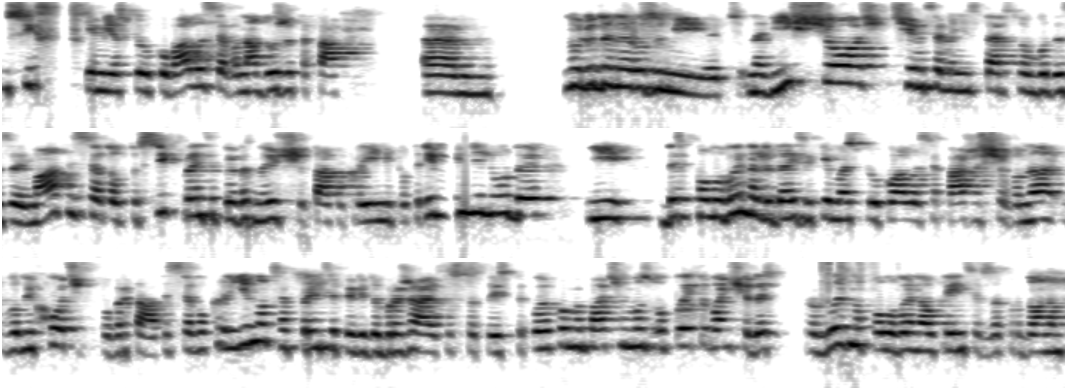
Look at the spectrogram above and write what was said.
усіх з ким я спілкувалася, вона дуже така. Ем, Ну, люди не розуміють навіщо чим це міністерство буде займатися. Тобто, всі в принципі визнають, що так Україні потрібні люди, і десь половина людей, з якими я спілкувалася, каже, що вона вони хочуть повертатися в Україну. Це в принципі відображається статистикою, яку ми бачимо з опитувань, що десь приблизно половина українців за кордоном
